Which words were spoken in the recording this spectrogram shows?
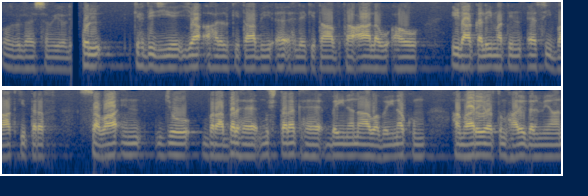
قل کہہ دیجیے، یا اہل الکتابی اے اہل کتاب، تعالو آؤ الا کلیمتن ایسی بات کی طرف سوا ان جو برابر ہے، مشترک ہے، بیننا و بینکم، ہمارے اور تمہارے درمیان،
